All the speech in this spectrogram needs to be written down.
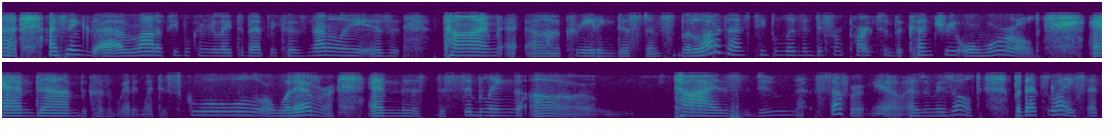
I think a lot of people can relate to that because not only is it time uh, creating distance, but a lot of times people live in different parts of the country or world, and um, because of where they went to school or whatever, and the the sibling uh, ties do suffer, you know, as a result. But that's life. That's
